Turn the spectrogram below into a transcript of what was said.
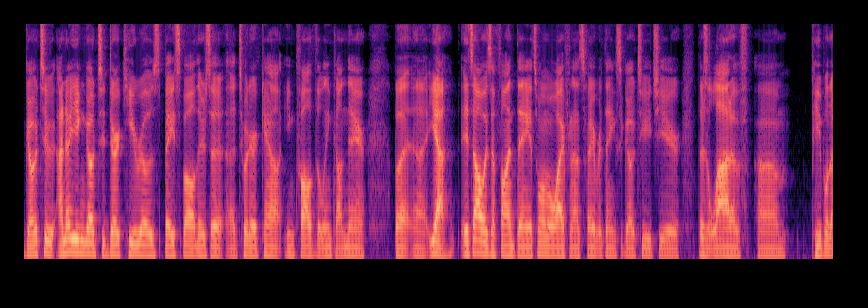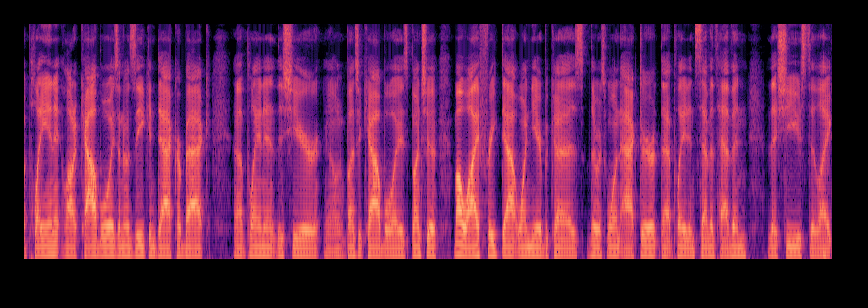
go to. I know you can go to Dirk Heroes Baseball. There's a, a Twitter account. You can follow the link on there. But uh, yeah, it's always a fun thing. It's one of my wife and I's favorite things to go to each year. There's a lot of um, people that play in it. A lot of Cowboys. I know Zeke and Dak are back uh, playing in it this year. You know, a bunch of Cowboys. Bunch of my wife freaked out one year because there was one actor that played in Seventh Heaven that she used to like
